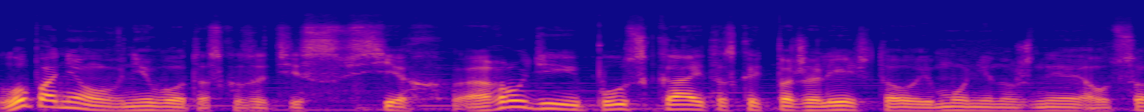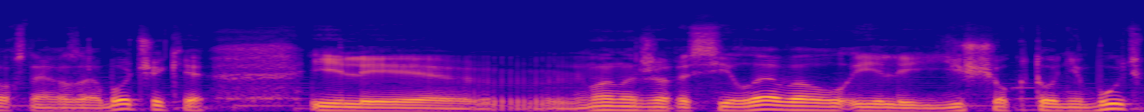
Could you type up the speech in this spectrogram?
лупанем в него, так сказать, из всех орудий, пускай, так сказать, пожалеет, что ему не нужны аутсорсные разработчики или менеджеры C-level или еще кто-нибудь.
